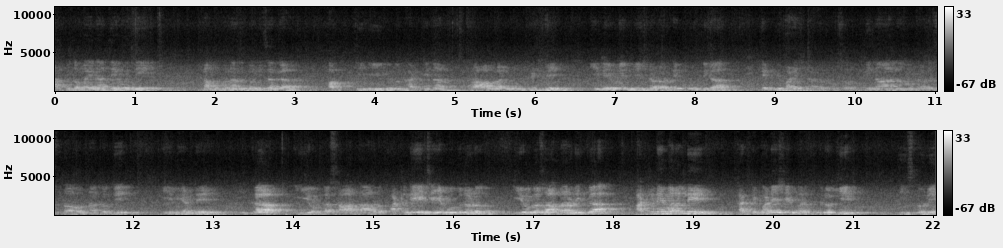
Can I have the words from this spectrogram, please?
అద్భుతమైన దేవుణ్ణి నమ్ముకున్నందుకు నిజంగా భక్తి వీరులు కట్టిన రాళ్ళన్నింటినీ ఈ దేవుడు ఏం చేశాడు అంటే పూర్తిగా తెప్పి పడేశాడు. సో దినాలు గడుస్తూ ఉన్న కొద్దీ ఏమి అంటే ఇంకా ఈ యొక్క సాతానుడు అట్లనే చేయబోతున్నాడు ఈ యొక్క సాతానుడు ఇంకా అట్లనే మనల్ని కట్టి పడేసే పరిస్థితిలోకి తీసుకొని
